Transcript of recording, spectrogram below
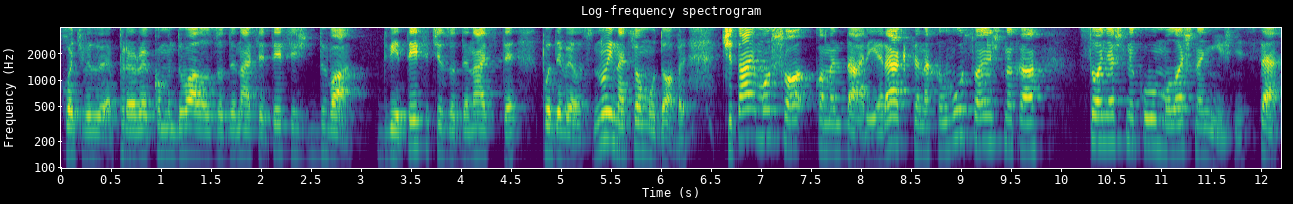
Хоч ви прорекомендувало з 11 тисяч 2. 2000 з 11 подивилося. Ну і на цьому добре. Читаємо, що коментарі. Реакція на халву, соняшника, соняшнику, молочна ніжність. Все.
